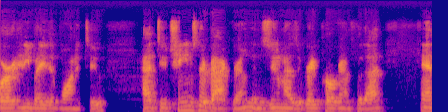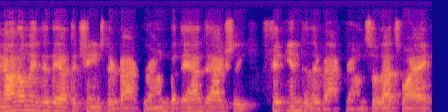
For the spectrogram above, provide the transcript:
or anybody that wanted to, had to change their background and Zoom has a great program for that. And not only did they have to change their background, but they had to actually fit into their background. So that's why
